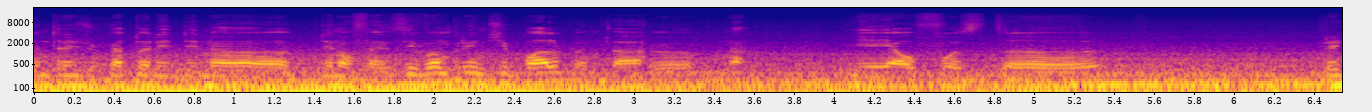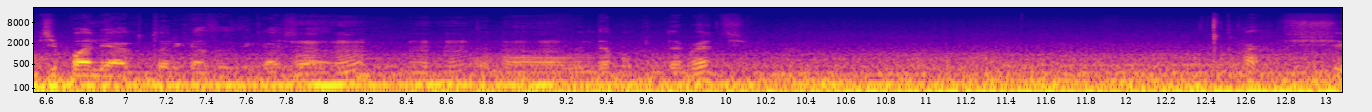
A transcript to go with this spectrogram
între jucătorii din, din ofensivă în principal, pentru da. că na, ei au fost uh, principalii actori, ca să zic așa, uh-huh, uh-huh. în, în debutul de meci. Da, și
